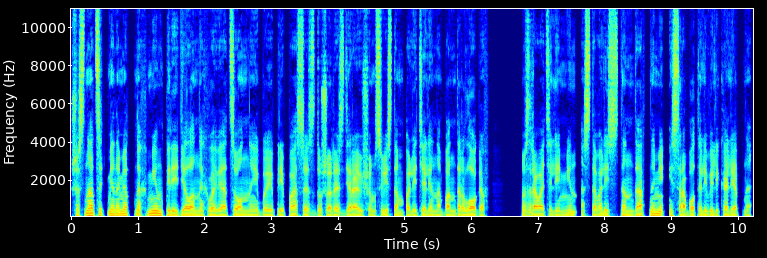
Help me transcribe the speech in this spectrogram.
16 минометных мин, переделанных в авиационные боеприпасы, с душераздирающим свистом полетели на бандерлогов. Взрыватели мин оставались стандартными и сработали великолепно.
